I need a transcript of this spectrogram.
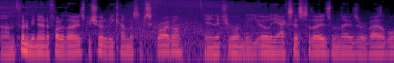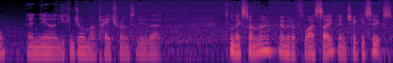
um, if you want to be notified of those, be sure to become a subscriber. And if you want the early access to those when those are available, then you, know, you can join my Patreon to do that. Till next time though, remember to fly safe and check your six.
